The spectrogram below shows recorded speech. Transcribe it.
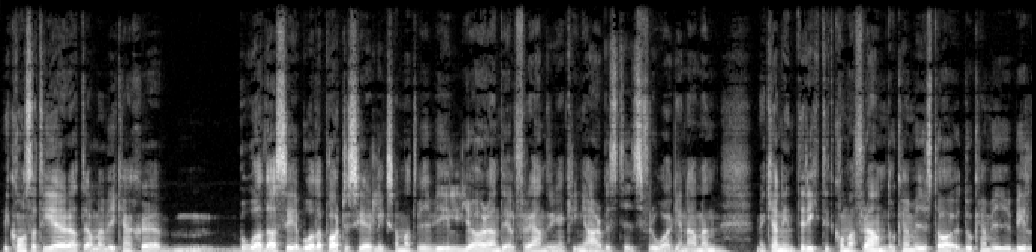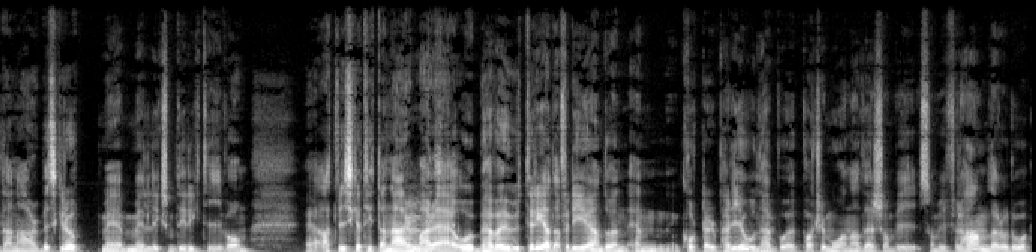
vi konstaterar att ja, men vi kanske mm, båda, ser, båda parter ser liksom att vi vill göra en del förändringar kring arbetstidsfrågorna men, mm. men kan inte riktigt komma fram. Då kan vi, då kan vi ju bilda en arbetsgrupp med, med liksom direktiv om att vi ska titta närmare mm. och behöva utreda för det är ju ändå en, en kortare period här mm. på ett par tre månader som vi, som vi förhandlar och då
